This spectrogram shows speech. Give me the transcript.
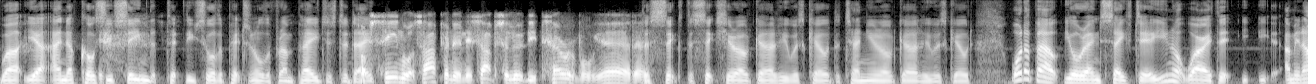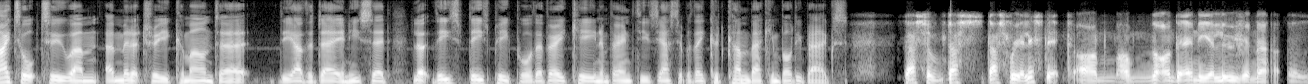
Well, yeah, and of course you've seen that you saw the picture on all the front pages today. I've seen what's happening. It's absolutely terrible. Yeah. The the- six, the six-year-old girl who was killed, the ten-year-old girl who was killed. What about your own safety? Are you not worried that? I mean, I talked to um, a military commander the other day, and he said, "Look, these these people, they're very keen and very enthusiastic, but they could come back in body bags." That's a, that's that's realistic. I'm I'm not under any illusion that uh,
